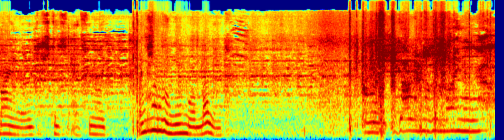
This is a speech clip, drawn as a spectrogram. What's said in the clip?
miner just because I feel like I need to need more money. Alright, we got another miner.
